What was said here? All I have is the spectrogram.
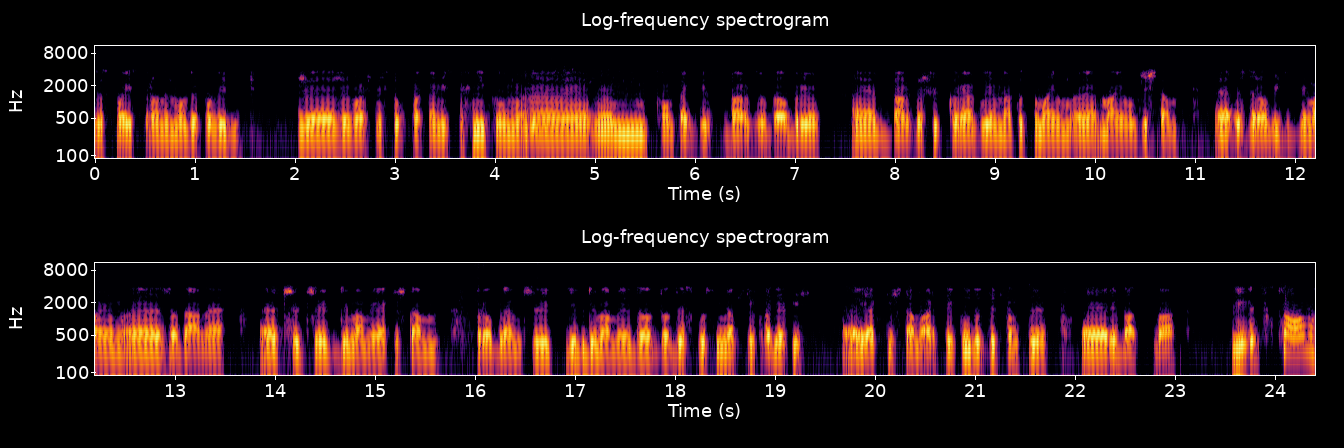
ze swojej strony mogę powiedzieć, że, że właśnie z chłopakami z technikum kontakt jest bardzo dobry. E, Bardzo szybko reagują na to, co mają, e, mają gdzieś tam e, zrobić, gdzie mają zadane, czy, czy gdy mamy jakiś tam problem, czy gdy mamy do, do dyskusji na przykład jakiś jakiś tam artykuł dotyczący rybactwa. Więc chcą,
